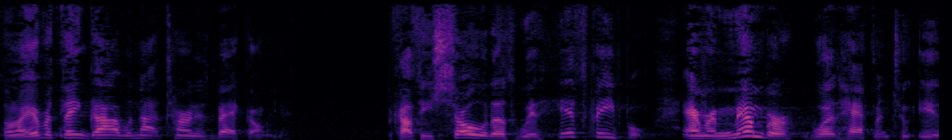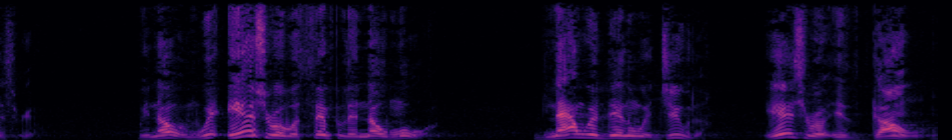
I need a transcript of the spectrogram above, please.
Don't I ever think God would not turn his back on you because he showed us with his people. And remember what happened to Israel. We know Israel was simply no more. Now we're dealing with Judah. Israel is gone.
